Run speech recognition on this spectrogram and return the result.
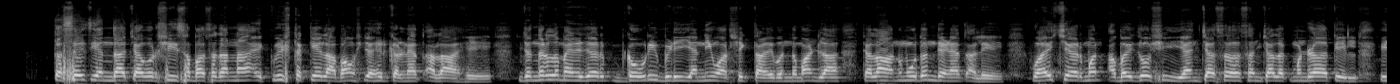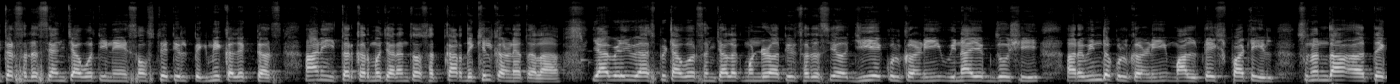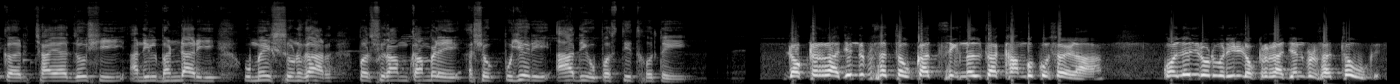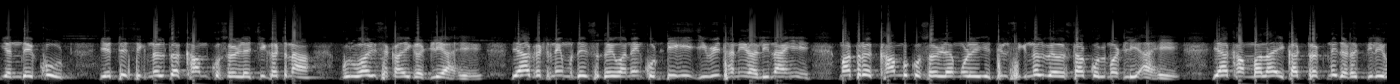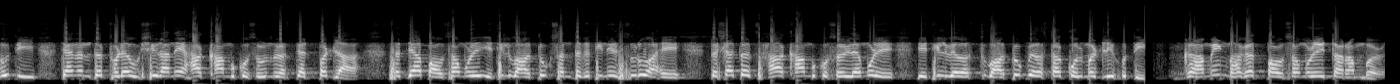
तसेच यंदाच्या वर्षी सभासदांना एकवीस टक्के लाभांश जाहीर करण्यात आला आहे. जनरल मॅनेजर गौरी बिडी यांनी वार्षिक ताळेबंद मांडला. त्याला अनुमोदन देण्यात आले. व्हाईस चेअरमन अभय जोशी यांच्यासह संचालक मंडळातील इतर सदस्यांच्या वतीने संस्थेतील पिग्मी कलेक्टर्स आणि इतर कर्मचाऱ्यांचा सत्कार देखील करण्यात आला. यावेळी व्यासपीठावर संचालक मंडळातील सदस्य जी ए कुलकर्णी विनायक जोशी अरविंद कुलकर्णी मालतेश पाटील सुनंदा अळतेकर छाया जोशी अनिल भंडारी उमेश सुणगार परशुराम कांबळे अशोक पुजेरी आदी उपस्थित होते. डॉक्टर राजेंद्र प्रसाद चौकात सिग्नलचा खांब कोसळला. कॉलेज रोडवरील डॉक्टर राजेंद्र प्रसाद चौक यंदेखूट येथे सिग्नलचा खांब कोसळल्याची घटना गुरुवारी सकाळी घडली आहे. या घटनेमध्ये सुदैवाने कोणतीही जीवितहानी झाली नाही. मात्र खांब कोसळल्यामुळे येथील सिग्नल व्यवस्था कोलमडली आहे. या खांबाला एका ट्रकने धडक दिली होती. त्यानंतर थोड्या उशिराने हा खांब कोसळून रस्त्यात पडला. सध्या पावसामुळे येथील वाहतूक संथगतीने सुरू आहे. तशातच हा खांब कोसळल्यामुळे येथील व्यवस्थ वाहतूक व्यवस्था कोलमडली होती. ग्रामीण भागात पावसामुळे तारांबळ.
